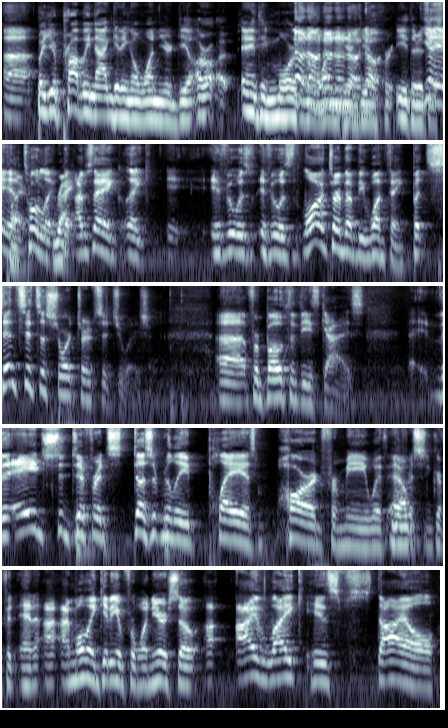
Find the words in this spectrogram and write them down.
But you're probably not getting a one-year deal or anything more No, than no, a one-year no, no, deal for either of yeah, these yeah, yeah, totally. Right. But I'm saying like if it was if it was long term, that'd be one thing. But since it's a short term situation uh, for both of these guys, the age difference doesn't really play as hard for me with Nope. Everson Griffen, and I, I'm only getting him for one year, so I, I like his style.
